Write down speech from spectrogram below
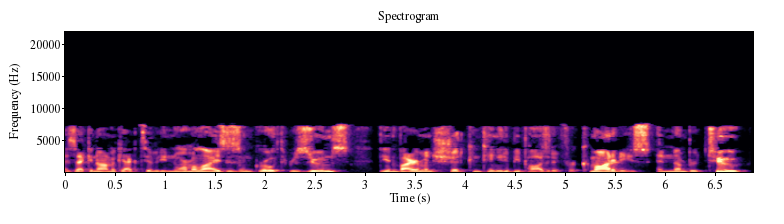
as economic activity normalizes and growth resumes, the environment should continue to be positive for commodities. And number two,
